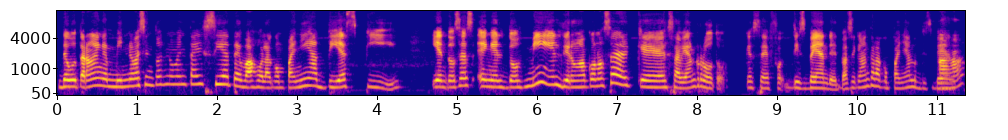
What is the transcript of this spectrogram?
Debutaron en el 1997 bajo la compañía DSP. Y entonces en el 2000 dieron a conocer que se habían roto, que se disbanded. Básicamente la compañía los disbanded.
